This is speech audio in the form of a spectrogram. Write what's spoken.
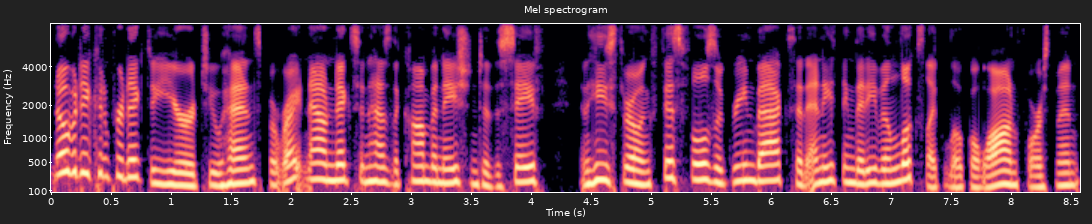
Nobody can predict a year or two hence, but right now Nixon has the combination to the safe, and he's throwing fistfuls of greenbacks at anything that even looks like local law enforcement.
